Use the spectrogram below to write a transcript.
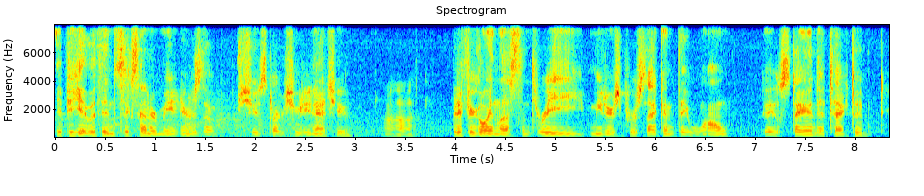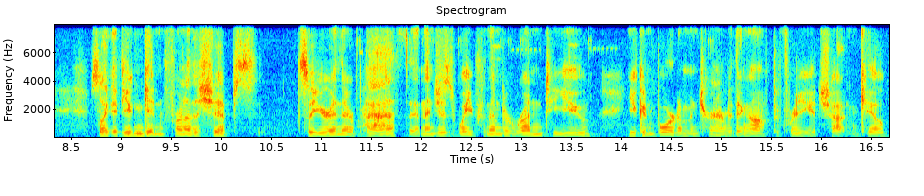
If you get within 600 meters, they'll shoot, start shooting at you. Uh huh. But if you're going less than three meters per second, they won't. They'll stay undetected. So, like, if you can get in front of the ships, so you're in their path, and then just wait for them to run to you, you can board them and turn everything off before you get shot and killed.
